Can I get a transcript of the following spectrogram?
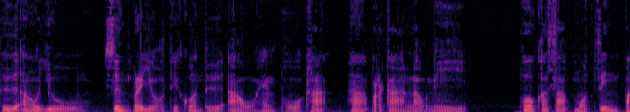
ถือเอาอยู่ซึ่งประโยชน์ที่ควรถือเอาแห่งโภคะห้าประการเหล่านี้โภคทรัพย์หมดสิ้นไป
